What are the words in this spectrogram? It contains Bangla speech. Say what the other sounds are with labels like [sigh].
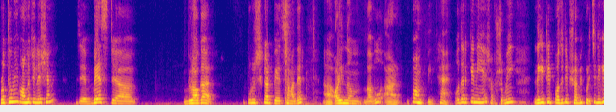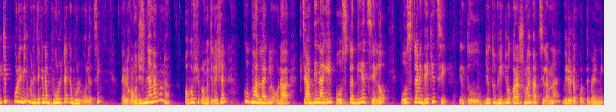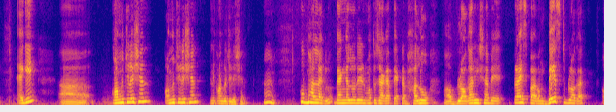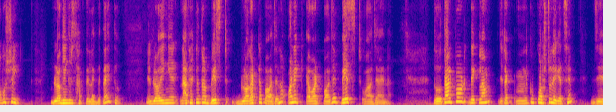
প্রথমেই কংগ্রেচুলেশন যে বেস্ট ব্লগার পুরস্কার পেয়েছে আমাদের অরিন্দম বাবু আর পম্পি। হ্যাঁ ওদেরকে নিয়ে সবসময় নেগেটিভ পজিটিভ সবই করেছি। নেগেটিভ করিনি মানে যেখানে ভুলটাকে ভুল বলেছি তাই বলে কংগ্রেচুলেশন জানাব না? অবশ্যই কংগ্রেচুলেশন খুব ভালো লাগল। ওরা চার দিন আগেই পোস্টটা দিয়েছিল। পোস্টটা আমি দেখেছি, কিন্তু যেহেতু ভিডিও করার সময় পাচ্ছিলাম না ভিডিওটা করতে পারিনি। অ্যাগেইন কংগ্রেচুলেশন কংগ্রেচুলেশন কংগ্রেচুলেশন হ্যাঁ খুব ভালো লাগল। ব্যাঙ্গালোরের মতো জায়গাতে একটা ভালো ব্লগার হিসাবে প্রাইজ পাওয়া এবং বেস্ট ব্লগার, অবশ্যই ব্লগিং কিছু থাকতে লাগবে, তাই তো? ব্লগিংয়ে না থাকলে তো আর বেস্ট ব্লগারটা পাওয়া যায় না, অনেক অ্যাওয়ার্ড পাওয়া যায় বেস্ট পাওয়া যায় না। তো তারপর দেখলাম যেটা খুব কষ্ট লেগেছে যে,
